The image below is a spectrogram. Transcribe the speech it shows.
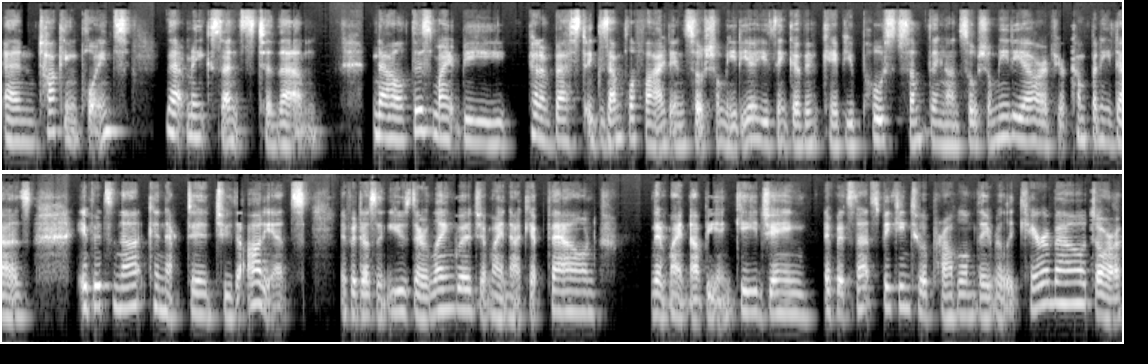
and talking points that make sense to them now, this might be kind of best exemplified in social media. You think of, okay, if you post something on social media or if your company does, if it's not connected to the audience, if it doesn't use their language, it might not get found. It might not be engaging. If it's not speaking to a problem they really care about, or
